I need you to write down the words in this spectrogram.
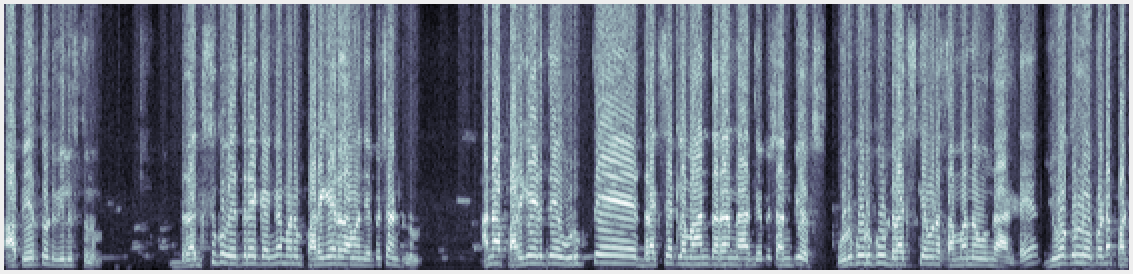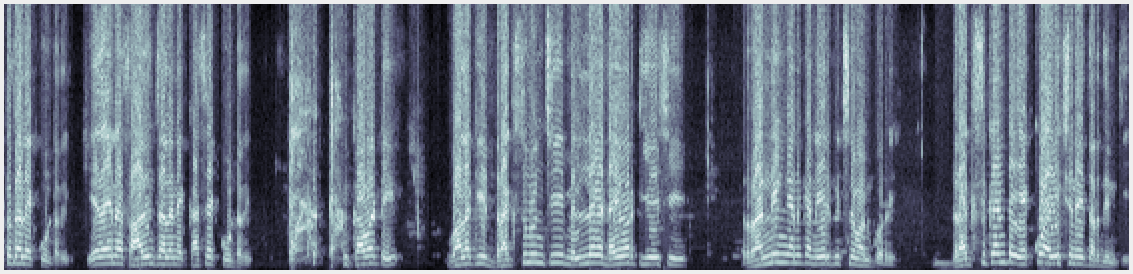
ఆ పేరుతోటి పిలుస్తున్నాం డ్రగ్స్కు వ్యతిరేకంగా మనం పరిగెడదామని చెప్పేసి అంటున్నాం. అన్న పరిగెడితే ఉరికితే డ్రగ్స్ ఎట్లా మానుతారన్న అని చెప్పేసి అనిపించచ్చు ఉరుకుడుకు డ్రగ్స్కి ఏమైనా సంబంధం ఉందా అంటే యువకుల లోపల పట్టుదల ఎక్కువ ఉంటది. ఏదైనా సాధించాలనే కసి ఎక్కువ ఉంటది. కాబట్టి వాళ్ళకి డ్రగ్స్ నుంచి మెల్లగా డైవర్ట్ చేసి రన్నింగ్ కనుక నేర్పించినాం అనుకోర్రి. డ్రగ్స్ కంటే ఎక్కువ అడిక్షన్ అవుతారు దీనికి.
